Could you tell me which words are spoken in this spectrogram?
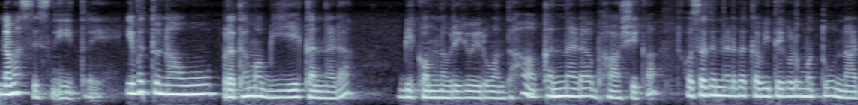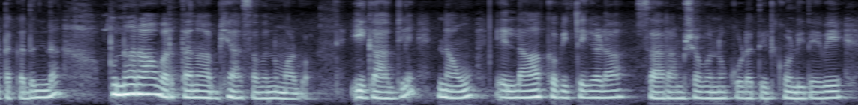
ನಮಸ್ತೆ ಸ್ನೇಹಿತರೆ. ಇವತ್ತು ನಾವು ಪ್ರಥಮ ಬಿ ಎ ಕನ್ನಡ ಬಿ ಕಾಮ್ನವರಿಗೂ ಇರುವಂತಹ ಕನ್ನಡ ಭಾಷಿಕ ಹೊಸಗನ್ನಡದ ಕವಿತೆಗಳು ಮತ್ತು ನಾಟಕದಿಂದ ಪುನರಾವರ್ತನ ಅಭ್ಯಾಸವನ್ನು ಮಾಡುವ. ಈಗಾಗಲೇ ನಾವು ಎಲ್ಲ ಕವಿತೆಗಳ ಸಾರಾಂಶವನ್ನು ಕೂಡ ತಿಳ್ಕೊಂಡಿದ್ದೇವೆ,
